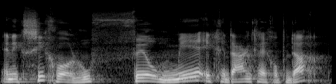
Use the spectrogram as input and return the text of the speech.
En ik zie gewoon hoeveel meer ik gedaan krijg op een dag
